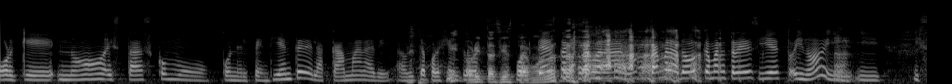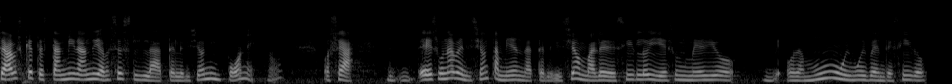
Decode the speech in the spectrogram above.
porque no estás como con el pendiente de la cámara de ahorita, por ejemplo. Ahorita sí estamos, ¿no? esta cámara, ¿no? cámara 2, cámara 3 y esto, y no, y, y- y sabes que te están mirando y a veces la televisión impone, ¿no? O sea, es una bendición también la televisión, vale decirlo, y es un medio, o sea, muy, muy bendecido.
